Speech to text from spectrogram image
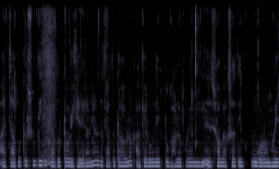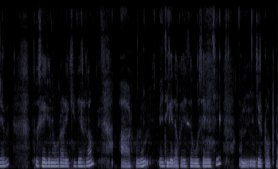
আর চাদরটা শুকিয়েছি চাদরটাও রেখে দিলাম, জানো তো? চাদরটা ভাবলাম কালকে রোদে একটু ভালো করে সব একসাথে গরম হয়ে যাবে। তো সেই জন্য ওটা রেখে দিলাম আর হলো, এদিকে দেখো এসে বসে গেছি। যে টপটা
